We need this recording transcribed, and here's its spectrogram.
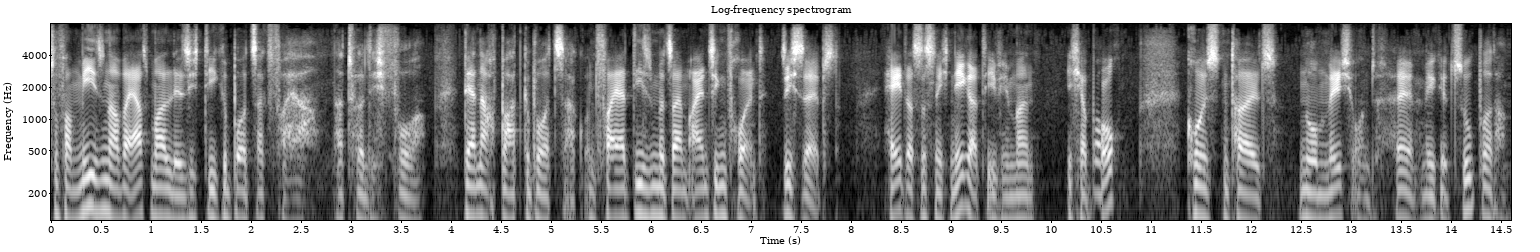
zu vermiesen, aber erstmal lese ich die Geburtstagsfeier natürlich vor. Der Nachbar hat Geburtstag und feiert diesen mit seinem einzigen Freund, sich selbst. Hey, das ist nicht negativ, ich meine, ich habe auch größtenteils nur mich und hey, mir geht's super damit.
